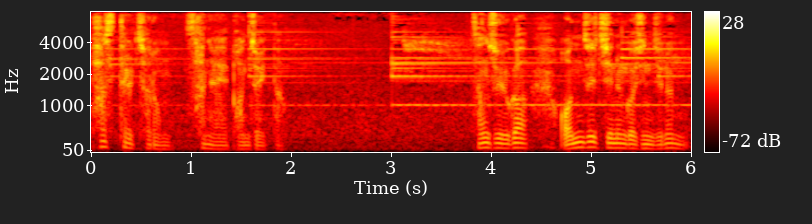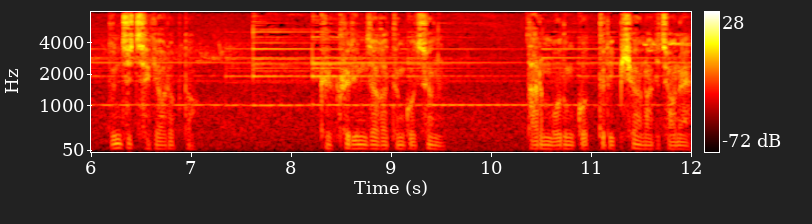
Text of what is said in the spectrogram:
파스텔처럼 사냐에 번져 있다. 상수유가 언제 지는 것인지는 눈치채기 어렵다. 그 그림자 같은 꽃은 다른 모든 꽃들이 피어나기 전에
